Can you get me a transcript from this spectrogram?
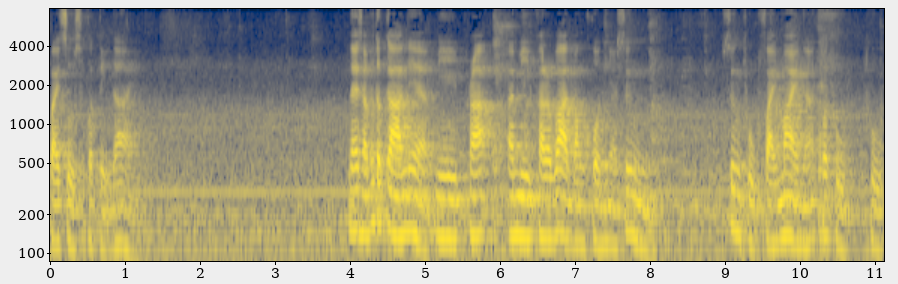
ไปสู่สุคติได้ ในสมัยพุทธกาลเนี่ยมีพระมีคารวาสบางคนเนี่ยซึ่งซึ่งถูกไฟไหม้นะก็ถูกถูก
